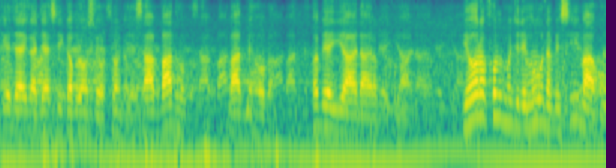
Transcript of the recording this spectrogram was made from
کیا جائے گا، جیسی قبروں سے اٹھوں کی حساب بعد ہوگا، بعد میں ہوگا. فبئی آلاء ربکما یورف المجرمون بسیماہم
